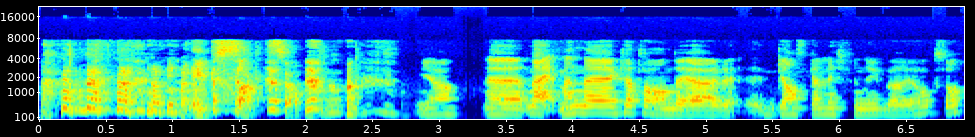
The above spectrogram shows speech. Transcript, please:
Exakt så. Ja. Eh, nej, men eh, Catan det är ganska lätt för nybörjare också.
